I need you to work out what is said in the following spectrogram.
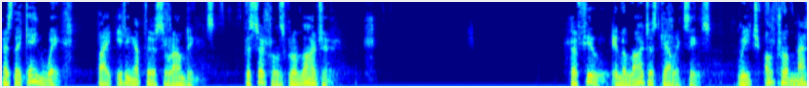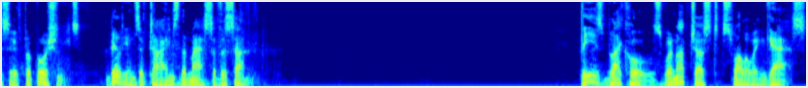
As they gain weight by eating up their surroundings, the circles grow larger. A few in the largest galaxies reach ultra-massive proportions, billions of times the mass of the Sun. These black holes were not just swallowing gas.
